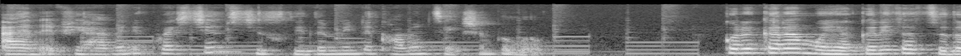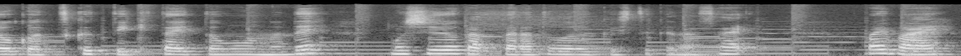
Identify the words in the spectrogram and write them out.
and if you have any questions, just leave them in the comment section below. これからも役に立つ動画を作っていきたいと思うので、もしよかったら登録してください。バイバイ。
